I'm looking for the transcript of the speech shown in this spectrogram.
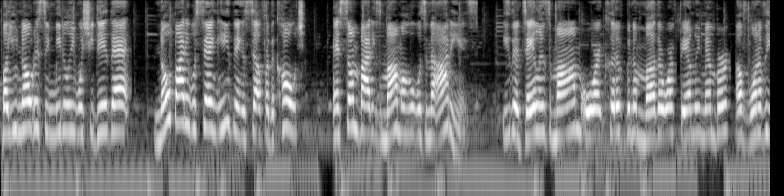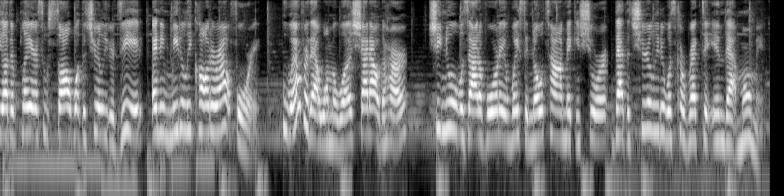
But you notice immediately when she did that, nobody was saying anything except for the coach and somebody's mama who was in the audience. Either Daylon's mom or it could have been a mother or family member of one of the other players who saw what the cheerleader did and immediately called her out for it. Whoever that woman was, shout out to her. She knew it was out of order and wasted no time making sure that the cheerleader was corrected in that moment.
